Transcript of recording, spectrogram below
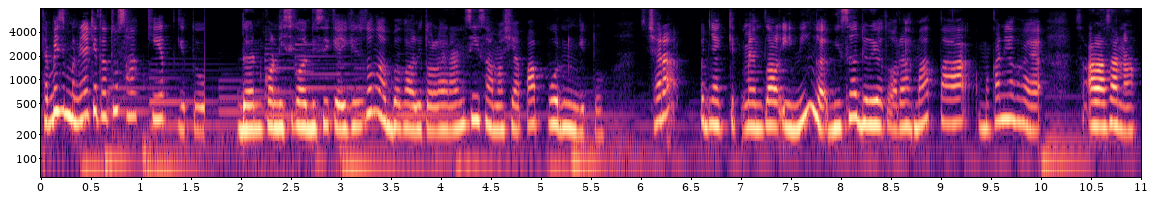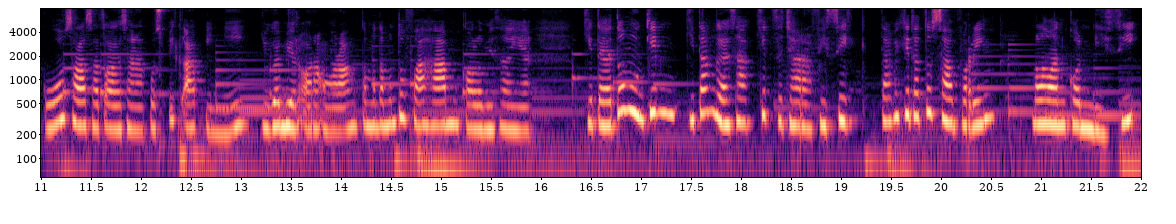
Tapi sebenarnya kita tuh sakit gitu dan kondisi-kondisi kayak gitu tuh nggak bakal ditoleransi sama siapa pun gitu. Secara penyakit mental ini nggak bisa dilihat oleh mata. Makanya kayak alasan aku salah satu alasan aku speak up ini juga biar orang-orang teman-teman tuh paham kalau misalnya kita itu mungkin kita nggak sakit secara fisik tapi kita tuh suffering melawan kondisi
